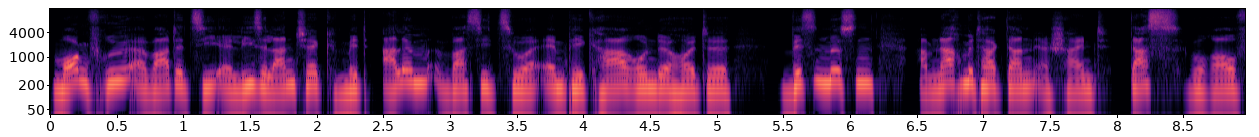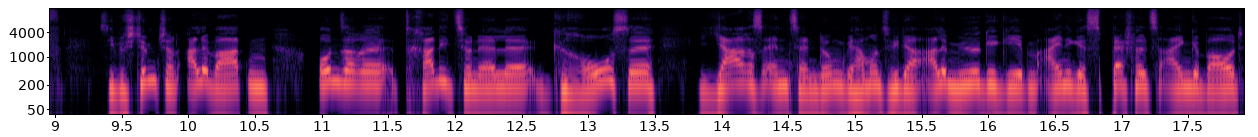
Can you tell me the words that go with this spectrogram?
Morgen früh erwartet Sie Elise Landcheck mit allem, was Sie zur MPK-Runde heute wissen müssen. Am Nachmittag dann erscheint das, worauf Sie bestimmt schon alle warten, unsere traditionelle große Jahresendsendung. Wir haben uns wieder alle Mühe gegeben, einige Specials eingebaut.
